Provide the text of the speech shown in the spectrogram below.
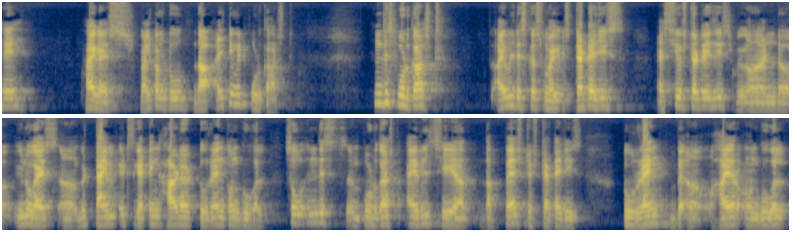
Hey, hi guys, welcome to the Ultimate Podcast. In this podcast, I will discuss my strategies, SEO strategies, and uh, you know, guys, uh, with time it's getting harder to rank on Google. So, in this um, podcast, I will share the best strategies to rank uh, higher on Google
